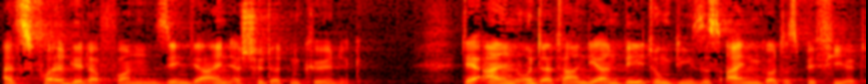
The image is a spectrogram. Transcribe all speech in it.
Als Folge davon sehen wir einen erschütterten König, der allen Untertanen die Anbetung dieses einen Gottes befiehlt.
